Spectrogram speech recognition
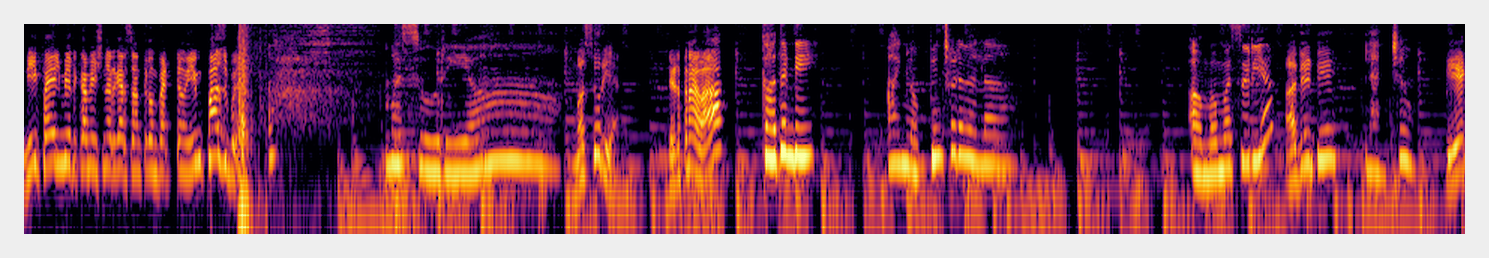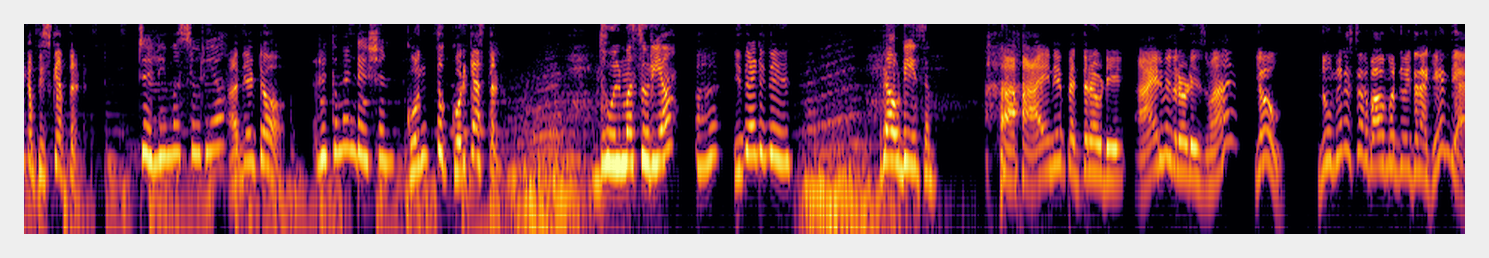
నీ ఫైల్ మీద కమిషనర్ గారు సంతకం పెట్టడం ఇంపాసిబుల్. మసూరియా. మసూరియా? తిడుతున్నావా? కాదండి. ఆయన నొప్పించడం ఎలా? అమ్మ మసూరియా? అదేంటి? లంచం. పీక పిసికేస్తాడు టెలి మసూరియా? అదేంటో? రికమెండేషన్. గొంతు కొరికేస్తాడు. ధూల్ మసూరియా? ఇదేంటిది? రౌడీయిజం ఆయనే పెద్ద రౌడీ. ఆయన మీద రౌడీజమా? యో నువ్వు మినిస్టర్ బావమర్ది అయితే నాకేంద్యా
